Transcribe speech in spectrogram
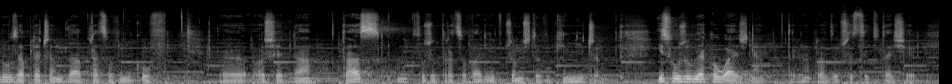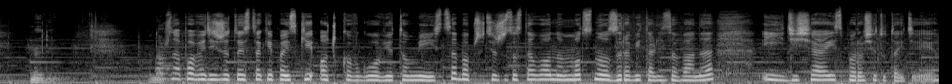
Był zapleczem dla pracowników osiedla TAS, którzy pracowali w przemyśle włókienniczym i służył jako łaźnia. Tak naprawdę wszyscy tutaj się myli. Na- Można powiedzieć, że to jest takie pańskie oczko w głowie to miejsce, bo przecież zostało ono mocno zrewitalizowane i dzisiaj sporo się tutaj dzieje.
